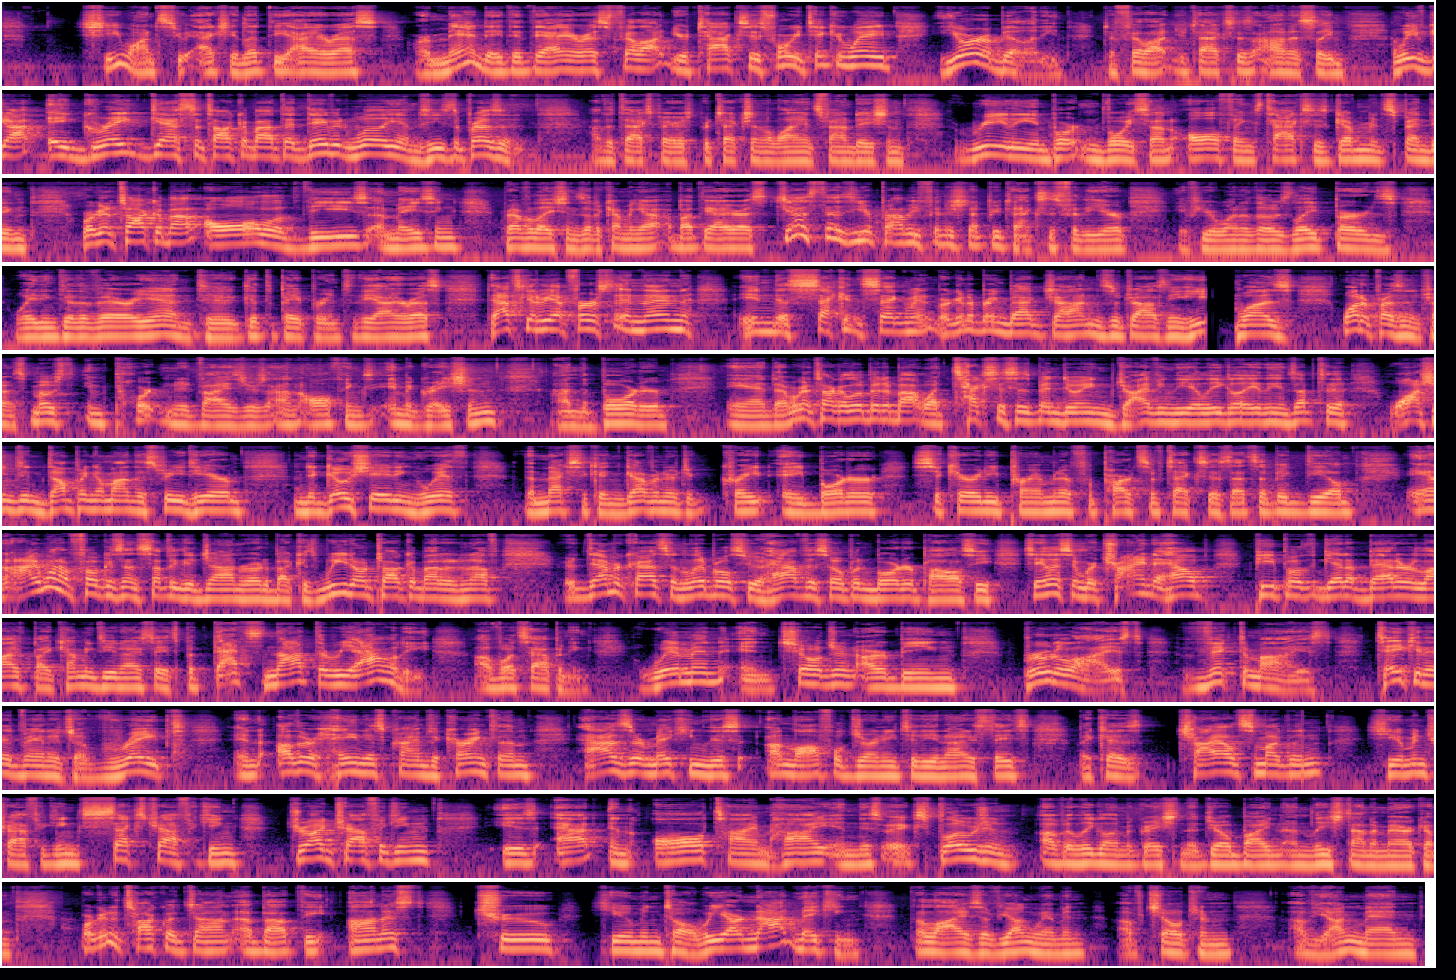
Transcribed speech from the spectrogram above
she wants to actually let the IRS or mandate that the IRS fill out your taxes for you. Take away your ability to fill out your taxes honestly. We've got a great guest to talk about that. David Williams, he's the president of the Taxpayers Protection Alliance Foundation. Really important voice on all things taxes, government spending. We're going to talk about all of these amazing revelations that are coming out about the IRS just as you're probably finishing up your taxes for the year. If you're one of those late birds waiting to the very end to get the paper into the IRS, that's going to be up first. And then in the second segment, we're going to bring back John Zadrozny. He was one of President Trump's most important advisors on all things immigration on the border. And uh, we're going to talk a little bit about what Texas has been doing, driving the illegal aliens up to Washington, dumping them on the street here, negotiating with the Mexican governor to create a border security perimeter for parts of Texas. That's a big deal. And I want to focus on something that John wrote about because we don't talk about it enough. Democrats and liberals who have this open border policy say, listen, we're trying to help people get a better life by coming to the United States. But that's not the reality of what's happening. Women and children are being brutalized, victimized, taken advantage of, raped, and other heinous crimes occurring to them as they're making this unlawful journey to the United States because child smuggling, human trafficking, sex trafficking, drug trafficking is at an all time high in this explosion of illegal immigration that Joe Biden unleashed on America. We're going to talk with John about the honest, true human toll. We are not making the lives of young women, of children, of young men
